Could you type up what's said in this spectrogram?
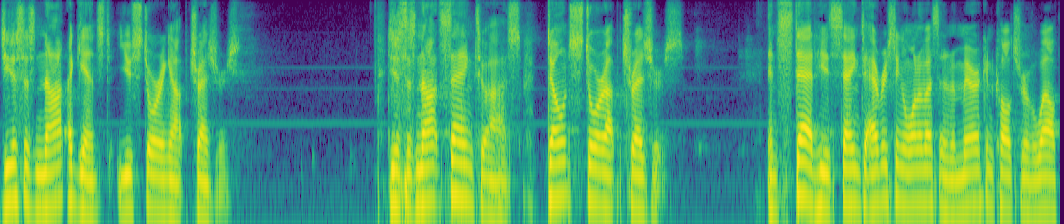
Jesus is not against you storing up treasures. Jesus is not saying to us, don't store up treasures. Instead, he is saying to every single one of us in an American culture of wealth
